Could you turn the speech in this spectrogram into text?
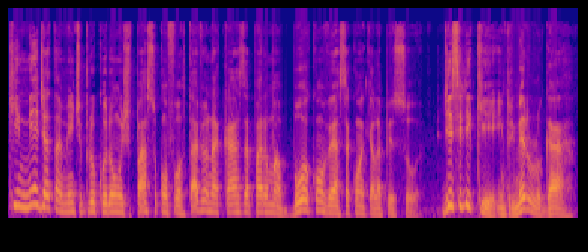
que imediatamente procurou um espaço confortável na casa para uma boa conversa com aquela pessoa. Disse-lhe que, em primeiro lugar,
